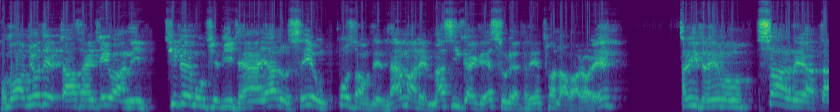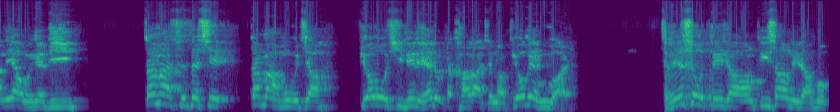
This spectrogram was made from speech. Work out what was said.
ဗမာမျိုးတဲ့တာဆိုင်ကျေးရွာနီးထိတွေ့မှုဖြစ်ပြီးဒဏ်ရာရလို့ဆေးရုံပို့ဆောင်တဲ့လမ်းမှာတဲ့မက်ဆီကြိုက်တယ်ဆိုတဲ့သတင်းထွက်လာပါတော့တယ်။ အဲ့ဒီသတင်းကိုစကြတဲ့ကတန်တရားဝင်ခဲ့ပြီးတမ88တမမှုအကြောင်းပြောဖို့ရှိသေးတယ်လို့တခါကကျွန်တော်ပြောခဲ့မှုပါတယ်။သတင်းဆိုသေးကြအောင်တိဆောက်နေတာမို့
